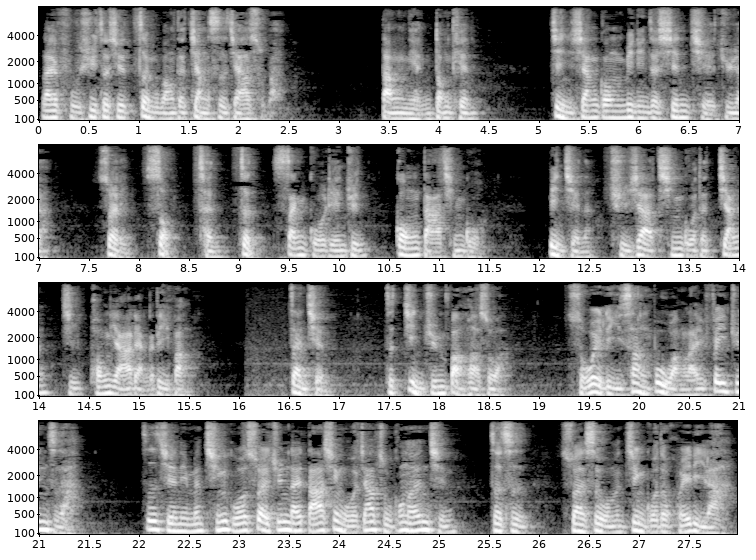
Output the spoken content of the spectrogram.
来抚恤这些阵亡的将士家属啊！当年冬天，晋襄公命令着先且居啊，率领宋、陈、郑三国联军攻打秦国。并且呢，取下秦国的江及彭衙两个地方。战前，这晋军放话说啊：“所谓礼尚不往来，非君子啊！之前你们秦国率军来答谢我家主公的恩情，这次算是我们晋国的回礼啦。”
